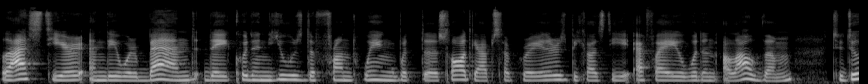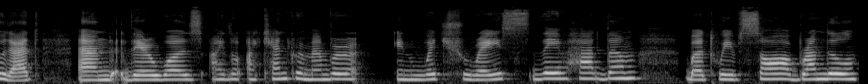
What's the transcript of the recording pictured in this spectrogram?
last year and they were banned. They couldn't use the front wing with the slot gap separators because the FIA wouldn't allow them to do that. And there was I don't I can't remember in which race they've had them, but we've saw Brundle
